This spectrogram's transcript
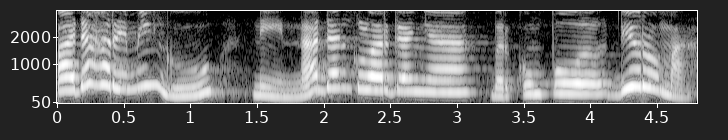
Pada hari Minggu, Nina dan keluarganya berkumpul di rumah.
